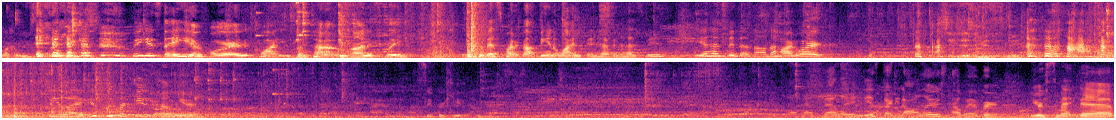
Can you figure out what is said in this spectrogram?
like at least we can stay here for quite some time, honestly. It's the best part about being a wife and having a husband. Your husband does all the hard work. She just uses me. See, like, it's super cute down here. Super cute. Valet. It is thirty dollars. However, you're smack dab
